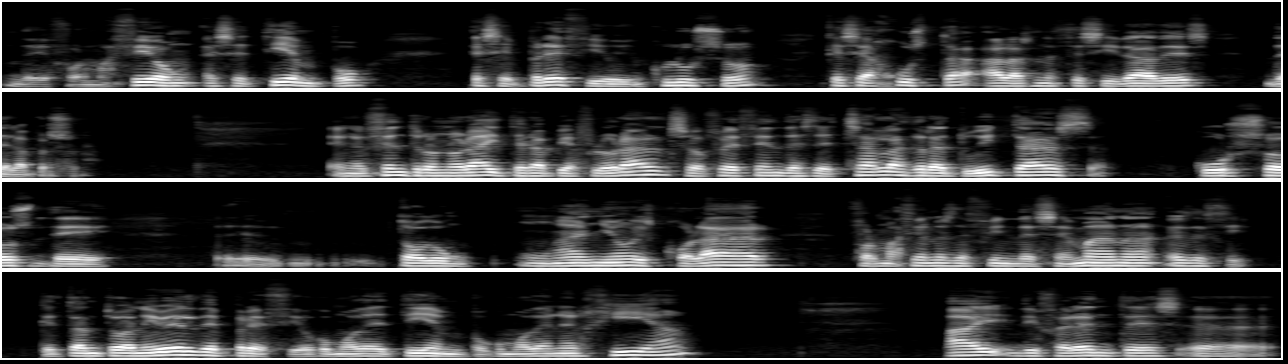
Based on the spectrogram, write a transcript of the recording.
de formación, ese tiempo, ese precio incluso que se ajusta a las necesidades de la persona. En el Centro Noray Terapia Floral se ofrecen desde charlas gratuitas, cursos de eh, todo un, año escolar, formaciones de fin de semana, es decir, que tanto a nivel de precio como de tiempo como de energía hay diferentes eh,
